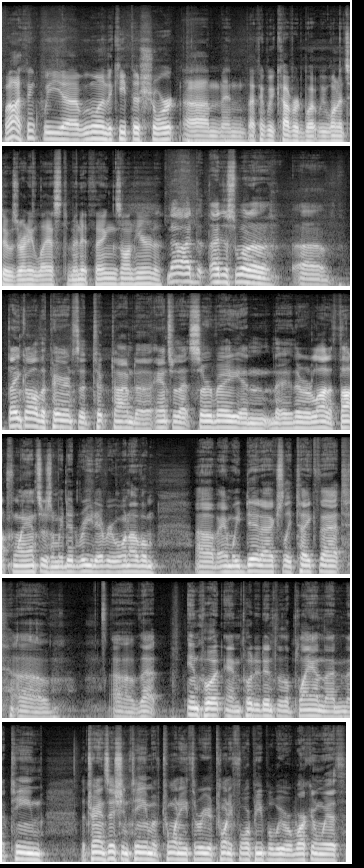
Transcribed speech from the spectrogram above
Well, I think we uh, we wanted to keep this short, um, and I think we covered what we wanted to. Was there any last minute things on here? To- No, I, d- I just want to uh, thank all the parents that took time to answer that survey, and they, there were a lot of thoughtful answers, and we did read every one of them, uh, and we did actually take that uh, uh, that input and put it into the plan. Then the team, the transition team of 23 or 24 people we were working with.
